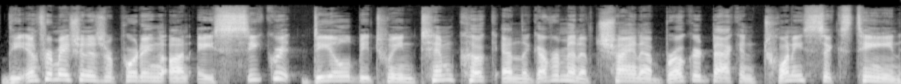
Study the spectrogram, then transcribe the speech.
The information is reporting on a secret deal between Tim Cook and the government of China brokered back in 2016,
